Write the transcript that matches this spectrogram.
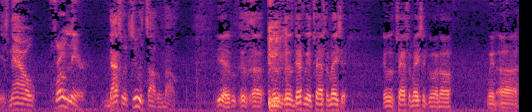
is now from there. That's what you was talking about. Yeah, it was, it was, uh, it was, it was definitely a transformation. It was a transformation going on when uh,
